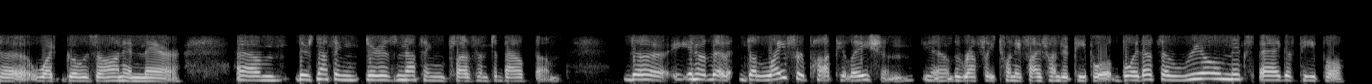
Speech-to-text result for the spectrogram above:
uh, what goes on in there. Um, there's nothing. There is nothing pleasant about them. The you know the the lifer population, you know the roughly 2,500 people. Boy, that's a real mixed bag of people.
